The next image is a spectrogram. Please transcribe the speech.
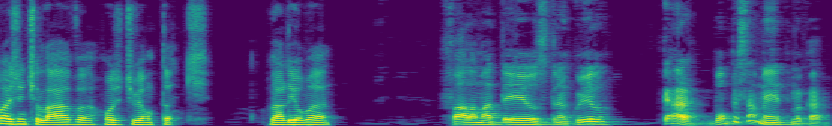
ou a gente lava onde tiver um tanque? Valeu, mano. Fala, Matheus, tranquilo? Cara, bom pensamento, meu caro.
